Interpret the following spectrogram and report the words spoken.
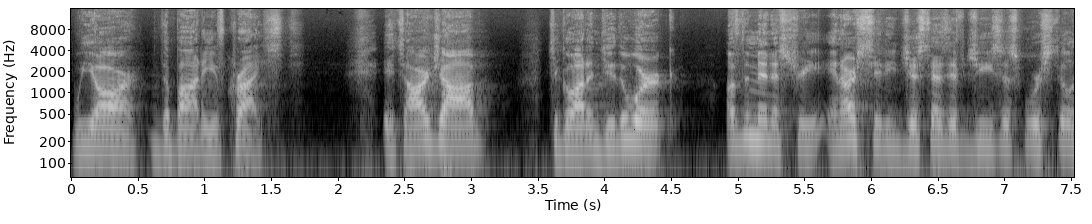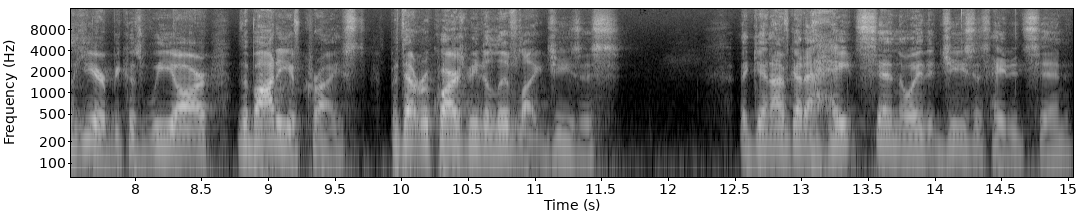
We are the body of Christ. It's our job to go out and do the work of the ministry in our city just as if Jesus were still here because we are the body of Christ. But that requires me to live like Jesus. Again, I've got to hate sin the way that Jesus hated sin.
